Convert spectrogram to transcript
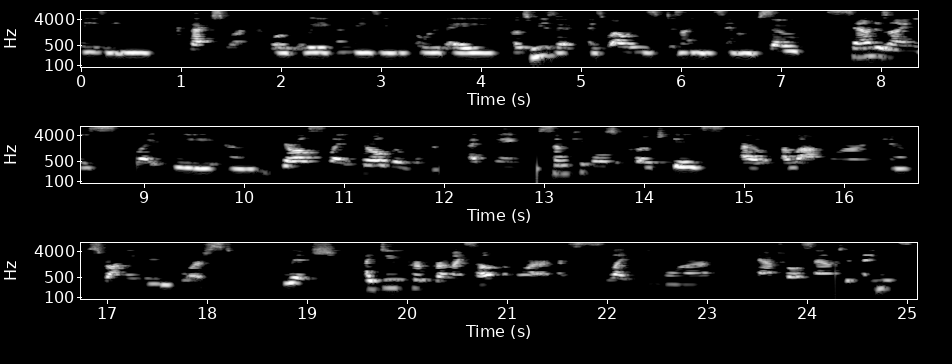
amazing effects work or really amazing, or they post music as well as designing sound. So sound design is the um, they're all like they're all real different. I think some people's approach is a, a lot more you know strongly reinforced, which I do prefer myself a more a slightly more natural sound to things,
